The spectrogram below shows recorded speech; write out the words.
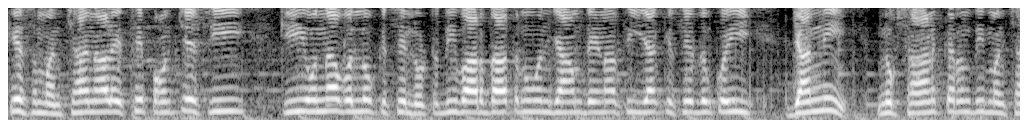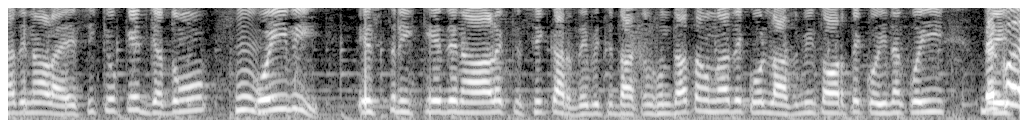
ਕਿਸ ਮਨਸ਼ਾ ਨਾਲ ਇੱਥੇ ਪਹੁੰਚੇ ਸੀ ਕੀ ਉਹਨਾਂ ਵੱਲੋਂ ਕਿਸੇ ਲੁੱਟ ਦੀ ਵਾਰਦਾਤ ਨੂੰ ਅੰਜਾਮ ਦੇਣਾ ਸੀ ਜਾਂ ਕਿਸੇ ਨੂੰ ਕੋਈ ਜਾਨੀ ਨੁਕਸਾਨ ਕਰਨ ਦੀ ਮਨਸ਼ਾ ਦੇ ਨਾਲ ਆਏ ਸੀ ਕਿਉਂਕਿ ਜਦੋਂ ਕੋਈ ਵੀ ਇਸ ਤਰੀਕੇ ਦੇ ਨਾਲ ਕਿਸੇ ਘਰ ਦੇ ਵਿੱਚ ਦਾਖਲ ਹੁੰਦਾ ਤਾਂ ਉਹਨਾਂ ਦੇ ਕੋਲ ਲਾਜ਼ਮੀ ਤੌਰ ਤੇ ਕੋਈ ਨਾ ਕੋਈ ਬਿਲਕੁਲ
